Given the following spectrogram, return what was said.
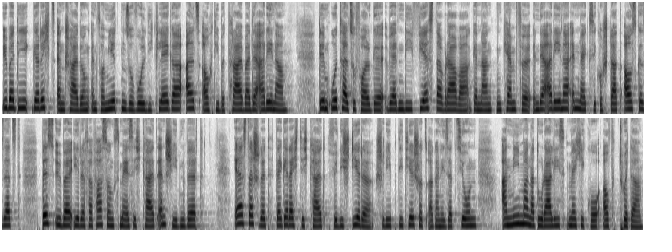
Über die Gerichtsentscheidung informierten sowohl die Kläger als auch die Betreiber der Arena. Dem Urteil zufolge werden die Fiesta Brava genannten Kämpfe in der Arena in Mexiko-Stadt ausgesetzt, bis über ihre Verfassungsmäßigkeit entschieden wird. Erster Schritt der Gerechtigkeit für die Stiere, schrieb die Tierschutzorganisation Anima Naturalis Mexico auf Twitter.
